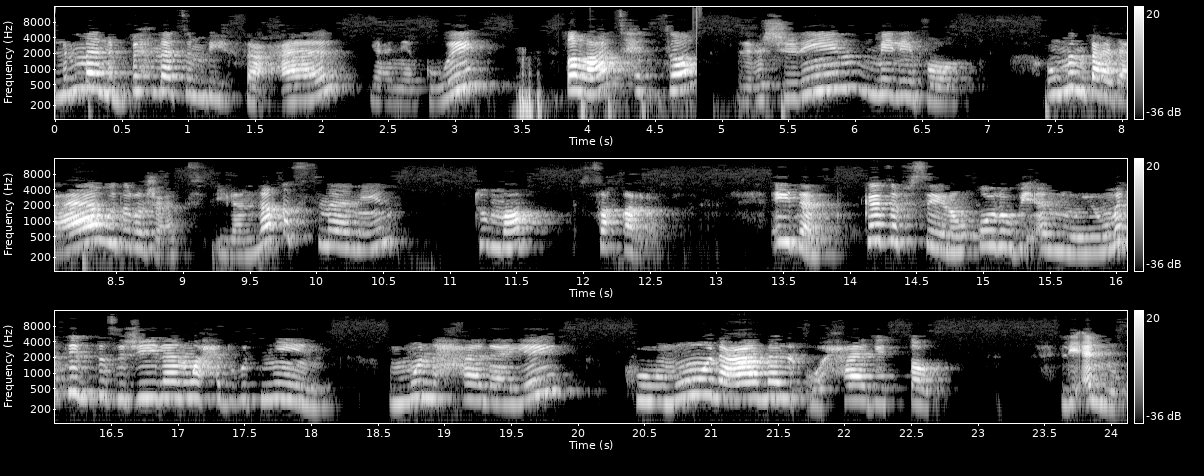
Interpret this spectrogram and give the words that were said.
لما نبهنا تنبيه فعال يعني قوي طلعت حتى 20 ميلي فولت ومن بعد عاود رجعت إلى ناقص 80 ثم استقرت إذا كتفسير نقول بأنه يمثل تسجيلا واحد واثنين. منحنيين كمون عمل أحادي الطول. لأنه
